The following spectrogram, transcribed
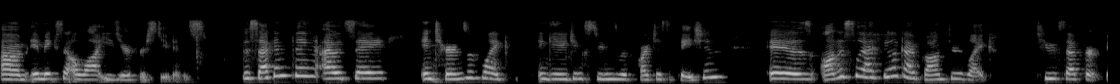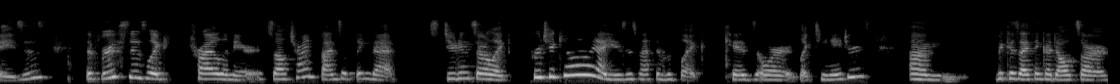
um, it makes it a lot easier for students. The second thing I would say in terms of like engaging students with participation is honestly, I feel like I've gone through like two separate phases. The first is like trial and error. So I'll try and find something that students are like, particularly I use this method with like kids or like teenagers um, because I think adults are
